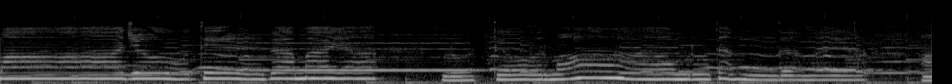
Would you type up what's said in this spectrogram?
मा ज्योतिर्गमय मृत्योर्मामृतङ्गमय ॐ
